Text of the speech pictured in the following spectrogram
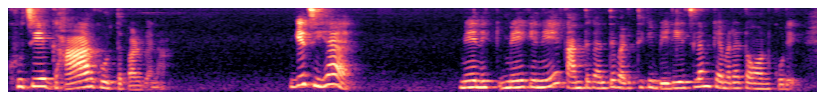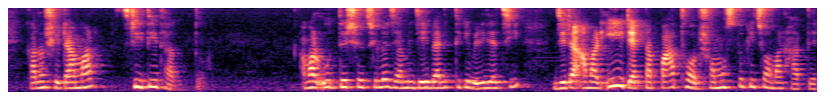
খুঁচিয়ে ঘাড় করতে পারবে না। গেছি হ্যাঁ? মেয়ে মেয়েকে নিয়ে কানতে কানতে বাড়ি থেকে বেরিয়েছিলাম ক্যামেরাটা অন করে। কারণ সেটা আমার স্মৃতি থাকতো। আমার উদ্দেশ্য ছিল যে আমি যেই বাড়ির থেকে বেরিয়ে যাচ্ছি, যেটা আমার ইট, একটা পাথর, সমস্ত কিছু আমার হাতের।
